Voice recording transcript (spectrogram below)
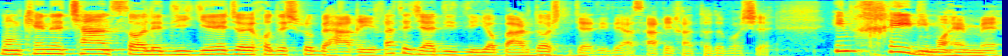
ممکنه چند سال دیگه جای خودش رو به حقیقت جدیدی یا برداشت جدیدی از حقیقت داده باشه. این خیلی مهمه.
